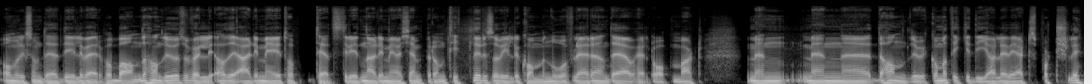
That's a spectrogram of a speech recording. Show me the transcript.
om liksom det de leverer på banen. Det handler jo selvfølgelig, at Er de med i topptetstriden, er de med og kjemper om titler, så vil det komme noe flere. Det er jo helt åpenbart. Men, men uh, det handler jo ikke om at ikke de har levert sportslig.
